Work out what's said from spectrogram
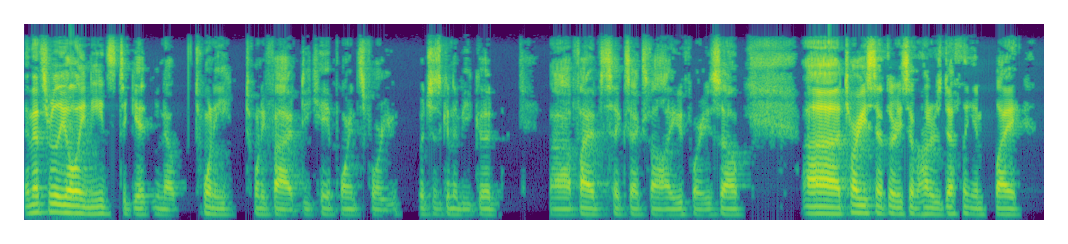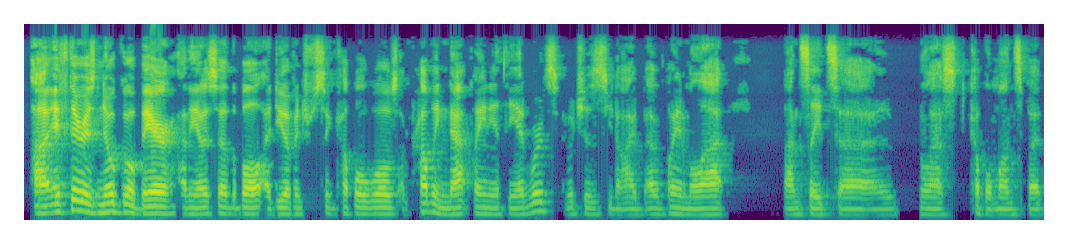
And that's really all he needs to get, you know, 20, 25 DK points for you, which is going to be good. Uh, 5, 6x value for you. So, uh, Eason at 3,700 is definitely in play. Uh, if there is no Gobert on the other side of the ball, I do have interest in a couple of Wolves. I'm probably not playing Anthony Edwards, which is, you know, I've, I've been playing him a lot on slates uh, in the last couple months, but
